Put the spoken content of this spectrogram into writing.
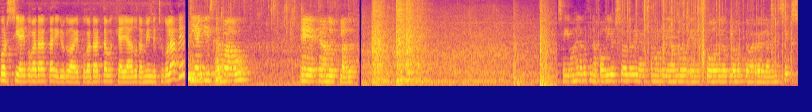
por si hay poca tarta, que creo que va a haber poca tarta, pues que haya algo también de chocolate. Y aquí está Pau eh, los platos. Seguimos en la cocina Pau y yo solo y ahora estamos rellenando el juego de los globos que va a revelar el sexo.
